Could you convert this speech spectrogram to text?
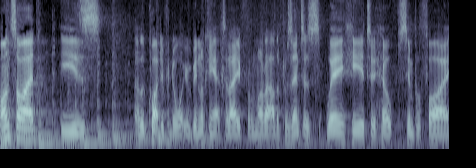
Onside is quite different to what you've been looking at today from a lot of other presenters. We're here to help simplify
